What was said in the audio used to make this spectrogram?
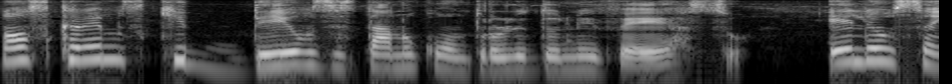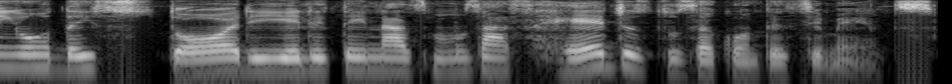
nós cremos que Deus está no controle do universo ele é o Senhor da história e ele tem nas mãos as rédeas dos acontecimentos.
